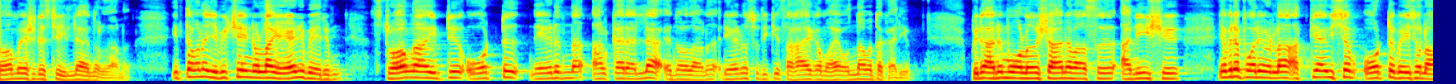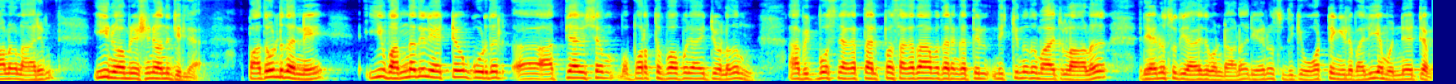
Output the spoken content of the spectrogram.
നോമിനേഷൻ ലിസ്റ്റ് ഇല്ല എന്നുള്ളതാണ്. ഇത്തവണ എവിക്ഷനിലുള്ള ഏഴ് പേരും സ്ട്രോങ് ആയിട്ട് വോട്ട് നേടുന്ന ആൾക്കാരല്ല എന്നുള്ളതാണ് രേണുസുതിക്ക് സഹായകമായ ഒന്നാമത്തെ കാര്യം. പിന്നെ അനുമോൾ ഷാനവാസ് അനീഷ് ഇവരെ പോലെയുള്ള അത്യാവശ്യം വോട്ട് ബേസുള്ള ആളുകളാരും ഈ നോമിനേഷൻ വന്നിട്ടില്ല. അപ്പോൾ അതുകൊണ്ട് തന്നെ ഈ വന്നതിൽ ഏറ്റവും കൂടുതൽ അത്യാവശ്യം പുറത്ത് പോപ്പുലാരിറ്റി ഉള്ളതും ബിഗ് ബോസിനകത്ത് അല്പം സഹതാപ തരംഗത്തിൽ നിൽക്കുന്നതുമായിട്ടുള്ള ആൾ രേണുസുതി ആയതുകൊണ്ടാണ് രേണുസുതിക്ക് വോട്ടിങ്ങിൽ വലിയ മുന്നേറ്റം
